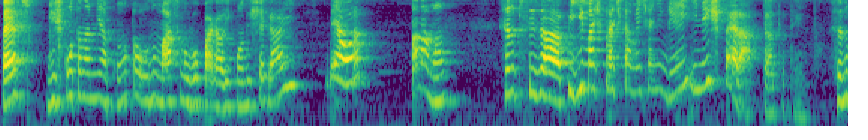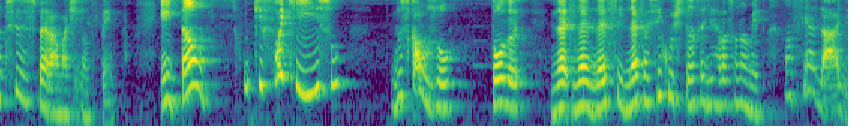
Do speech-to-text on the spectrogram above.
peço, desconta na minha conta, ou no máximo eu vou pagar ali quando chegar e meia hora tá na mão. Você não precisa pedir mais praticamente a ninguém e nem esperar. Tanto tempo. Você não precisa esperar mais tanto tempo. Então, o que foi que isso nos causou toda né, né, nesse, nessa circunstância de relacionamento? Ansiedade.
